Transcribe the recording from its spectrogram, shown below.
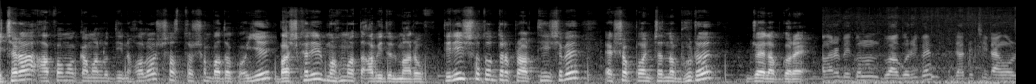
এছাড়া আফামা কামাল উদ্দিন হল স্বাস্থ্য সম্পাদক ওয়ে বাসখালীর মোহাম্মদ আবিদুল মারুফ। তিনি স্বতন্ত্র প্রার্থী হিসেবে একশো পঞ্চান্ন ভোটে জয়লাভ করে। আপনারা বেগুন দোয়া করিবেন যাতে চিটাঙ্গর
